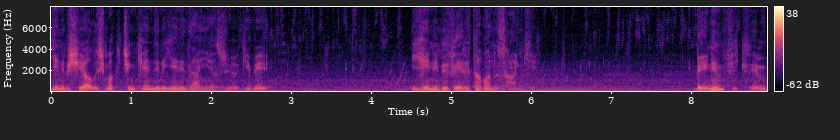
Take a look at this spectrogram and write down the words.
Yeni bir şeye alışmak için kendini yeniden yazıyor gibi. Yeni bir veri tabanı sanki. Benim fikrim...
